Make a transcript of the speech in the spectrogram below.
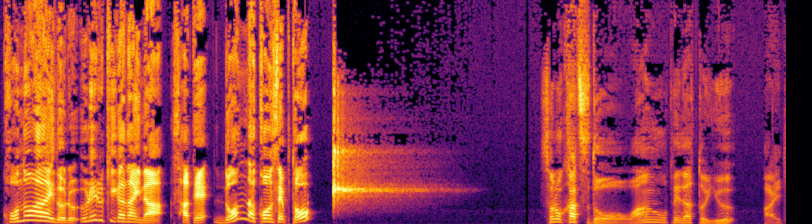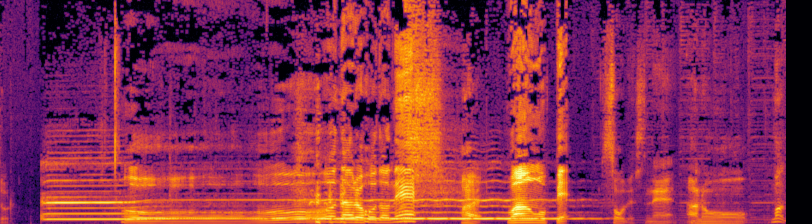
このアイドル売れる気がないな。さて、どんなコンセプト？ソロ活動をワンオペだというアイドルおー、なるほどね。はいワンオペ。そうですねあのーまあ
